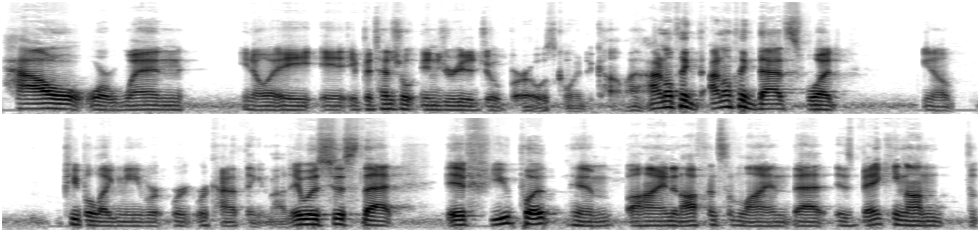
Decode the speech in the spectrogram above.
how or when you know, a, a, potential injury to Joe Burrow was going to come. I, I, don't think I don't think that's what you know people like me were, were, were kind of thinking about. It was just that if you put him behind an offensive line that is banking on the,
